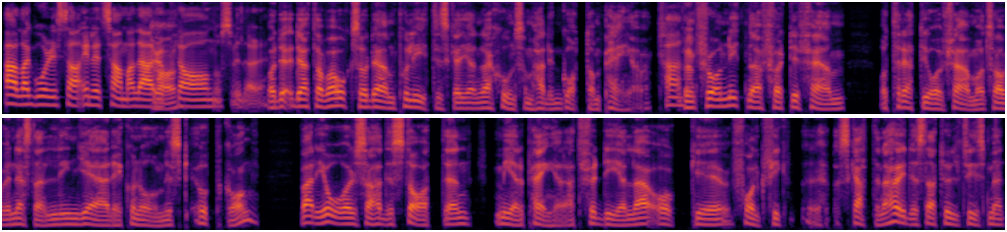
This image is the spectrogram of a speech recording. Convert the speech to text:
alla går i sa- enligt samma läroplan och så vidare. Och det, detta var också den politiska generation som hade gott om pengar. Ja. Men från 1945 och 30 år framåt så har vi nästan linjär ekonomisk uppgång. Varje år så hade staten mer pengar att fördela och eh, folk fick, eh, skatterna höjdes naturligtvis men,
